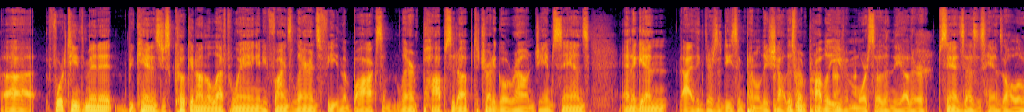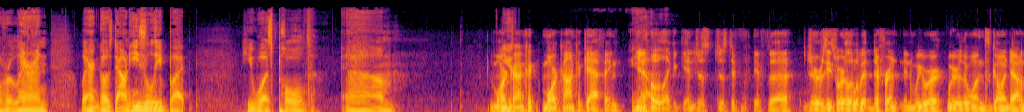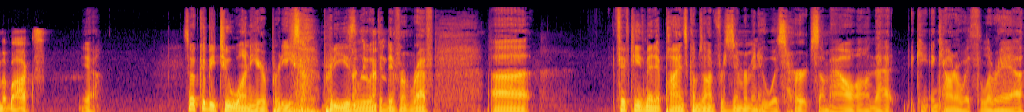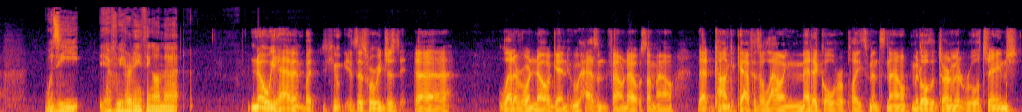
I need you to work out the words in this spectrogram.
Uh, 14th minute, Buchanan's just cooking on the left wing, and he finds Larin's feet in the box, and Larin pops it up to try to go around James Sands. And again, I think there's a decent penalty shot. This one probably even more so than the other. Sands has his hands all over Larin. Larin goes down easily, but he was pulled. Um, more conca, more concacafing, you yeah. know, like again, just just if if the jerseys were a little bit different and we were we were the ones going down in the box. Yeah. So it could be two one here pretty easy, pretty easily with a different ref. Uh, 15th minute, Pines comes on for Zimmerman, who was hurt somehow on that encounter with Laryea. Was he? Have we heard anything on that? No, we haven't. But is this where we just uh, let everyone know again who hasn't found out somehow that CONCACAF is allowing medical replacements now? Middle of the tournament rule change.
